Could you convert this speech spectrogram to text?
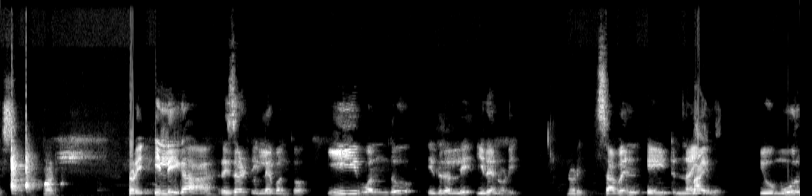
yes ನೋಡಿ. ನೋಡಿ ಇಲ್ಲಿಗ ರಿಸಲ್ಟ್ ಇಲ್ಲೇ ಬಂತು. ಈ ಒಂದು ಇದರಲ್ಲಿ ಇದೆ ನೋಡಿ. ನೋಡಿ ಸೆವೆನ್ ಏಟ್ ನೈನ್ ನೈನ್ ಇವು ಮೂರು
